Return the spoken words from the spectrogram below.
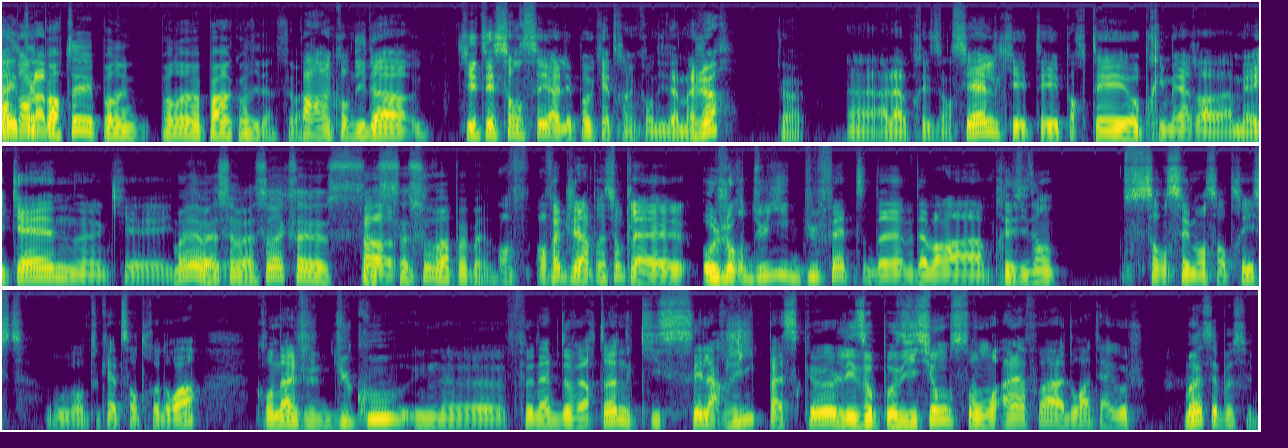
a été la- porté pendant une- pendant un- par un candidat, vrai. par un candidat qui était censé à l'époque être un candidat majeur. C'est vrai. Euh, à la présidentielle, qui a été porté aux primaires euh, américaines, euh, qui été- Ouais, ouais, c'est vrai. C'est vrai que ça, ça, Enfin, ça s'ouvre un peu mal. En, en fait, j'ai l'impression que la- aujourd'hui, du fait d'a- d'avoir un président censément centriste, ou en tout cas de centre droit, qu'on a du coup une fenêtre d'Overton qui s'élargit parce que les oppositions sont à la fois à droite et à gauche. Ouais, c'est possible.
